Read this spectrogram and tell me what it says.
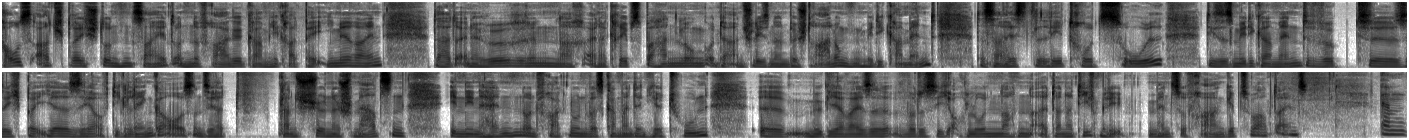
Hausarzt-Sprechstundenzeit und eine Frage kam hier gerade per E-Mail rein. Da hat eine Hörerin nach einer Krebsbehandlung und der anschließenden Bestrahlung ein Medikament, das heißt Letrozol. Dieses Medikament wirkt äh, sich bei ihr sehr auf die Gelenke aus und sie hat ganz schöne Schmerzen in den Händen und fragt nun, was kann man denn hier tun? Äh, möglicherweise würde es sich auch lohnen, nach einem Alternativmedikament zu fragen. Gibt es überhaupt eins? Ähm,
